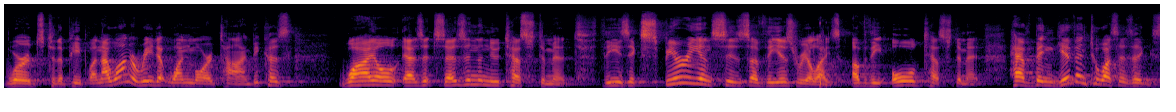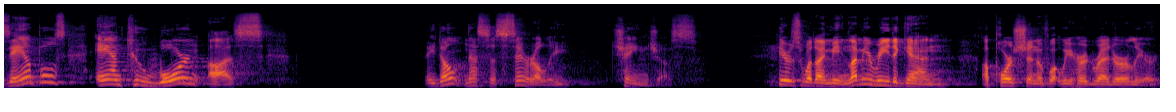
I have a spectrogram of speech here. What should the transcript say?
words to the people. And I want to read it one more time because while, as it says in the New Testament, these experiences of the Israelites of the Old Testament have been given to us as examples and to warn us, they don't necessarily change us. Here's what I mean. Let me read again a portion of what we heard read earlier.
